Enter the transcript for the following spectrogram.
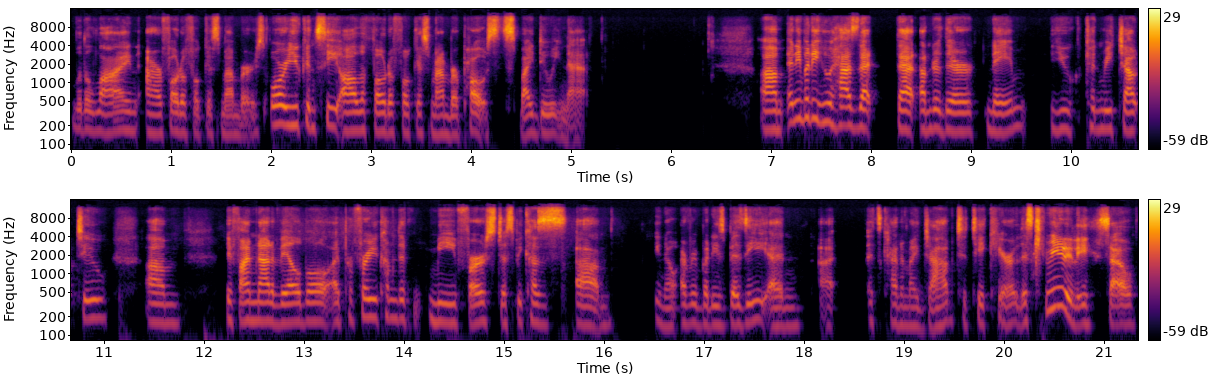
little line are Photofocus members or you can see all the Photofocus member posts by doing that. Um, anybody who has that that under their name you can reach out to. Um, if i'm not available i prefer you come to me first just because um, you know everybody's busy and it's kind of my job to take care of this community. So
